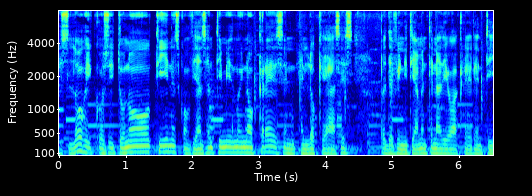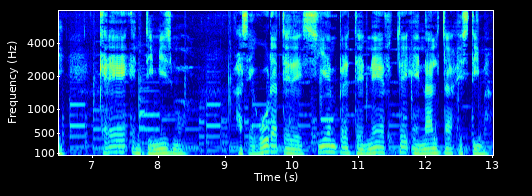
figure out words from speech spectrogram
es lógico, si tú no tienes confianza en ti mismo y no crees en, en lo que haces, pues definitivamente nadie va a creer en ti. Cree en ti mismo. Asegúrate de siempre tenerte en alta estima.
